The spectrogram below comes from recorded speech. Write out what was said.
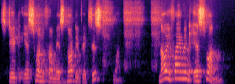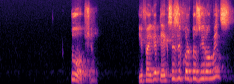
state S1 from S0 if x is 1. Now if I'm in S1, two option. If I get x is equal to 0 means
